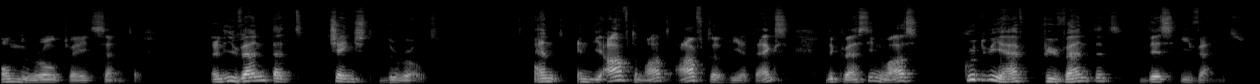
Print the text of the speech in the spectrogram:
on the World Trade Center, an event that changed the world. And in the aftermath, after the attacks, the question was could we have prevented this event?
